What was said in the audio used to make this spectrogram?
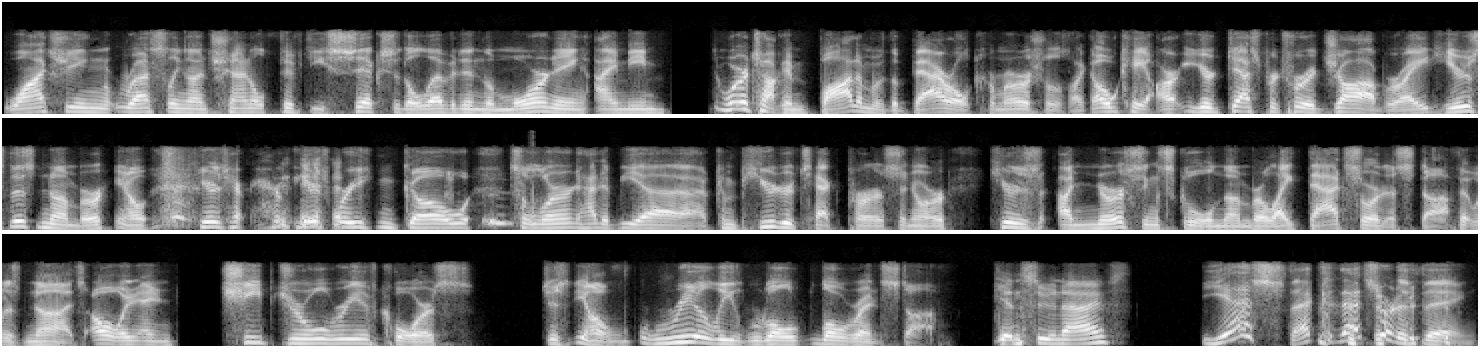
watching wrestling on Channel 56 at 11 in the morning, I mean, we're talking bottom of the barrel commercials like okay are, you're desperate for a job right? Here's this number you know here's here's where you can go to learn how to be a computer tech person or here's a nursing school number like that sort of stuff. It was nuts. Oh and, and cheap jewelry of course. Just you know really low low rent stuff. Ginsu knives? Yes that that sort of thing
